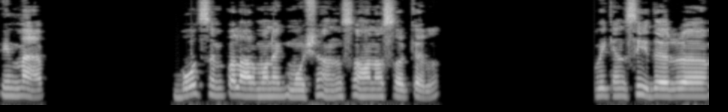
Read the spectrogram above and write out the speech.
we map both simple harmonic motions on a circle, we can see their uh,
